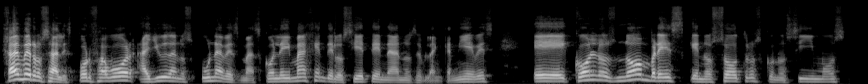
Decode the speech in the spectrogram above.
Jaime Rosales, por favor, ayúdanos una vez más con la imagen de los siete enanos de Blancanieves, eh, con los nombres que nosotros conocimos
